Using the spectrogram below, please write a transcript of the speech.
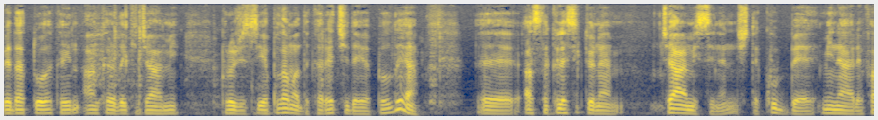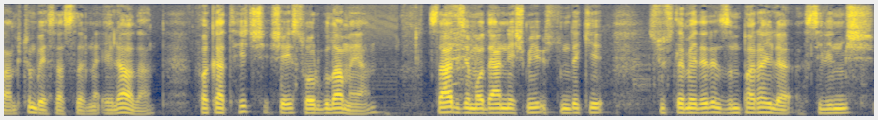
Vedat Dolakay'ın Ankara'daki cami projesi yapılamadı. Karaçi'de yapıldı ya. E, aslında klasik dönem camisinin işte kubbe, minare falan bütün bu esaslarını ele alan fakat hiç şeyi sorgulamayan sadece modernleşmeyi üstündeki süslemelerin zımparayla silinmiş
